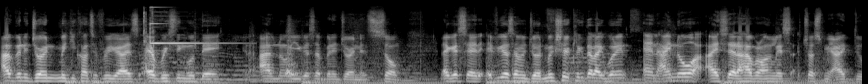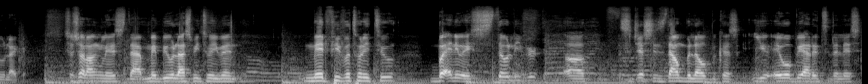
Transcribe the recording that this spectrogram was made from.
I've been enjoying making content for you guys every single day, and I know you guys have been enjoying it. So, like I said, if you guys have enjoyed, make sure to click that like button. And I know I said I have a long list. Trust me, I do like such a long list that maybe will last me to even mid FIFA 22. But anyway, still leave your uh, suggestions down below because you it will be added to the list.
